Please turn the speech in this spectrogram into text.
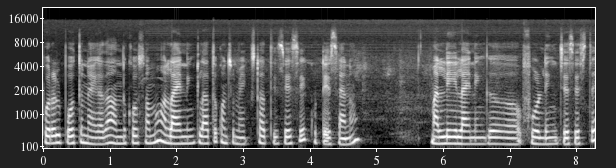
పొరలు పోతున్నాయి కదా అందుకోసము లైనింగ్ క్లాత్ కొంచెం ఎక్స్ట్రా తీసేసి కుట్టేశాను. మళ్ళీ లైనింగ్ ఫోల్డింగ్ చేసేస్తే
